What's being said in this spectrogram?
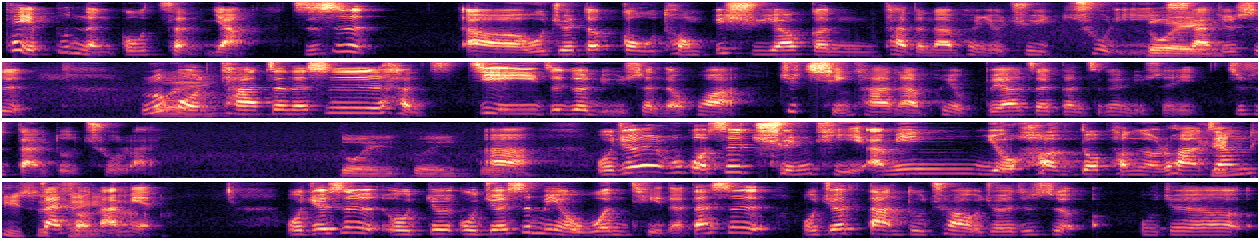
她也不能够怎样，只是呃，我觉得沟通必须要跟她的男朋友去处理一下，就是如果对她真的是很介意这个女生的话，就请她男朋友不要再跟这个女生就是单独出来对对对，啊。我觉得如果是群体，I mean 有很多朋友的话，这样在所难免。我觉得是，我觉我觉得是没有问题的，但是我觉得单独出来，我觉得就是，我觉得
